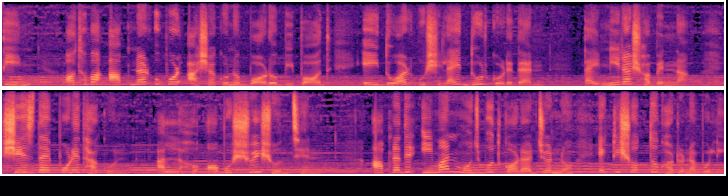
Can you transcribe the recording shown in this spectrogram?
তিন, অথবা আপনার উপর আসা কোনো বড় বিপদ এই দোয়ার উশিলায় দূর করে দেন, তাই নিরাশ হবেন না শেষদায় পড়ে থাকুন, আল্লাহ অবশ্যই শুনছেন। আপনাদের ইমান মজবুত করার জন্য একটি সত্য ঘটনা বলি।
